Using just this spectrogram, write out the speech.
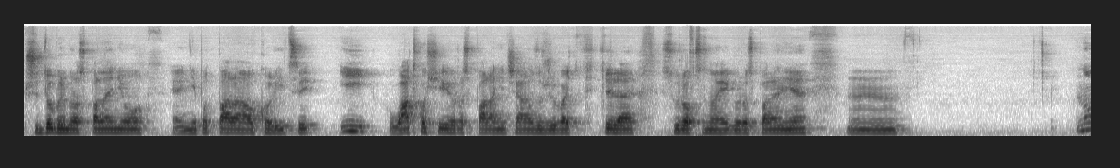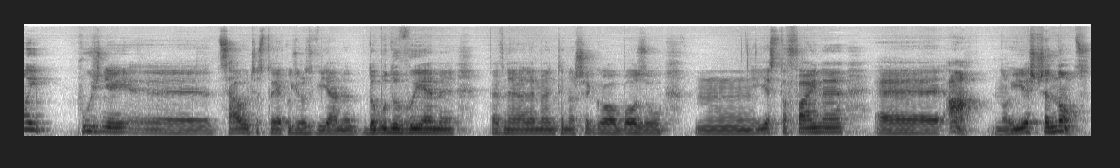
przy dobrym rozpaleniu nie podpala okolicy i łatwo się je rozpala, nie trzeba zużywać tyle surowców na jego rozpalenie. Mm. No i później e, cały czas to jakoś rozwijamy, dobudowujemy pewne elementy naszego obozu. Mm, jest to fajne. E, a, no i jeszcze noc.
